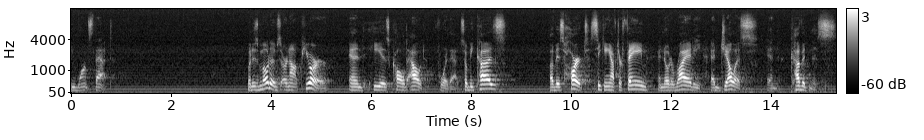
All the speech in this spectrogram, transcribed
he wants that. But his motives are not pure, and he is called out for that. So, because of his heart seeking after fame and notoriety and jealous and covetousness,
